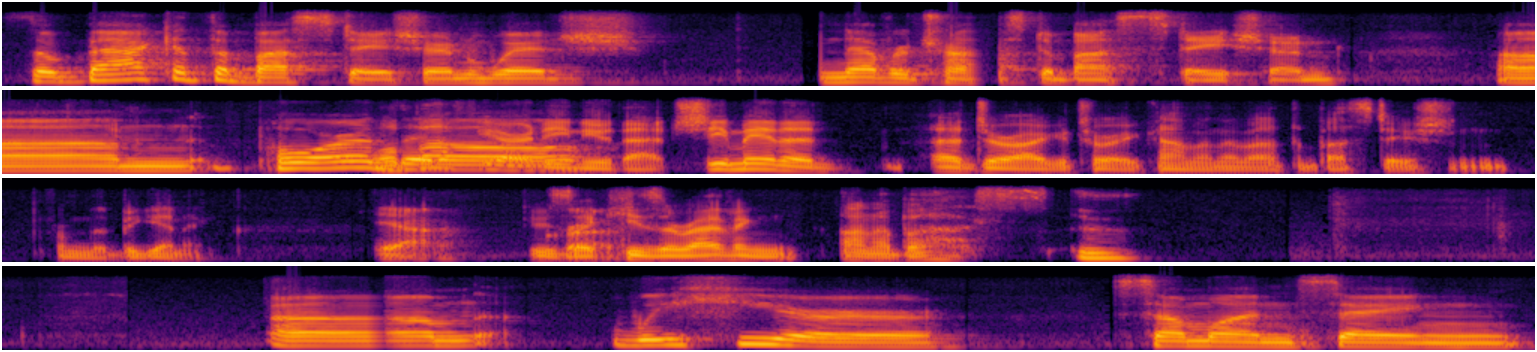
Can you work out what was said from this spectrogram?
So back at the bus station, which never trust a bus station. Um, poor Well, little. Buffy already knew that. She made a, a derogatory comment about the bus station from the beginning. Yeah. She's like, he's arriving on a bus. Um, we hear someone saying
